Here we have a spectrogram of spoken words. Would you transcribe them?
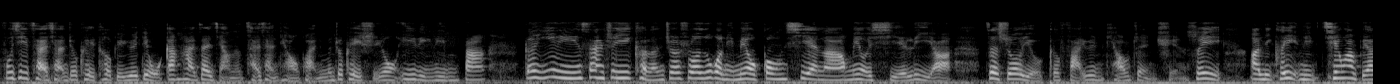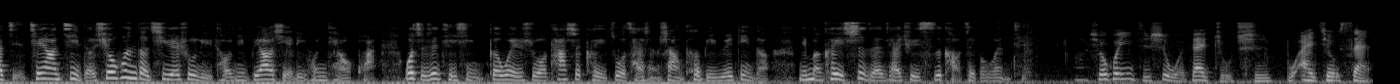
夫妻财产就可以特别约定。我刚才在讲的财产条款，你们就可以使用一零零八跟一零零三之一，可能就是说，如果你没有贡献啊，没有协力啊，这时候有个法院调整权。所以啊，你可以，你千万不要记，千万记得休婚的契约书里头，你不要写离婚条款。我只是提醒各位说，它是可以做财产上特别约定的，你们可以试着再去思考这个问题。休婚一直是我在主持不爱就散，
